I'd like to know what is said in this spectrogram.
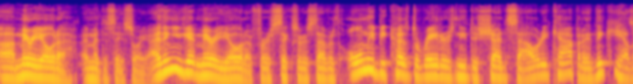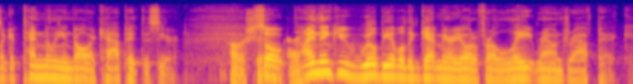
uh, Mariota, I meant to say, sorry. I think you can get Mariota for a sixth or a seventh only because the Raiders need to shed salary cap, and I think he has like a $10 million cap hit this year. Oh shit. So okay. I think you will be able to get Mariota for a late round draft pick.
